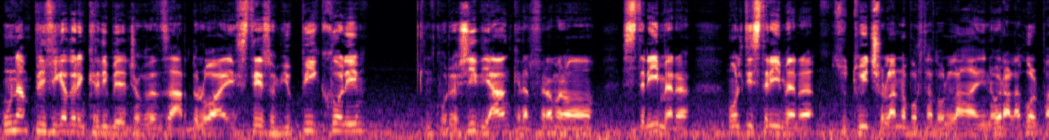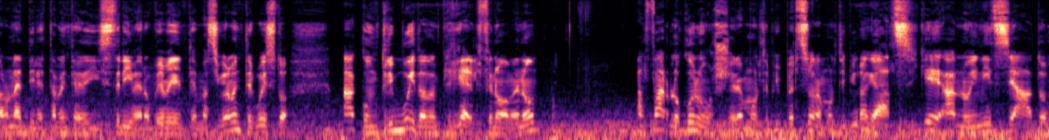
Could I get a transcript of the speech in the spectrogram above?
un amplificatore incredibile del gioco d'azzardo. Lo ha esteso ai più piccoli, incuriositi anche dal fenomeno streamer. Molti streamer su Twitch l'hanno portato online. Ora la colpa non è direttamente degli streamer, ovviamente, ma sicuramente questo ha contribuito ad amplificare il fenomeno, al farlo conoscere a molte più persone, a molti più ragazzi che hanno iniziato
